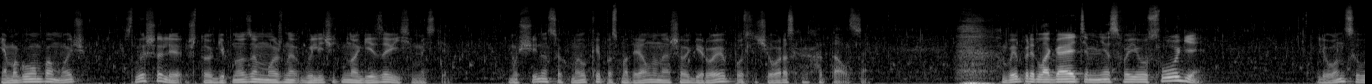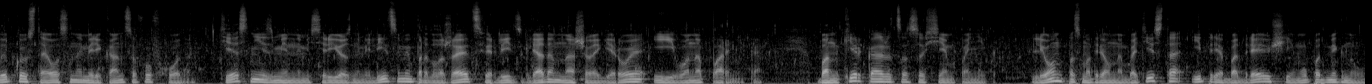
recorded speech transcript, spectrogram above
Я могу вам помочь. Слышали, что гипнозом можно вылечить многие зависимости?» Мужчина с ухмылкой посмотрел на нашего героя, после чего расхохотался. «Вы предлагаете мне свои услуги?» Леон с улыбкой уставился на американцев у входа. Те с неизменными серьезными лицами продолжают сверлить взглядом нашего героя и его напарника. Банкир, кажется, совсем паник. Леон посмотрел на Батиста и приободряюще ему подмигнул.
